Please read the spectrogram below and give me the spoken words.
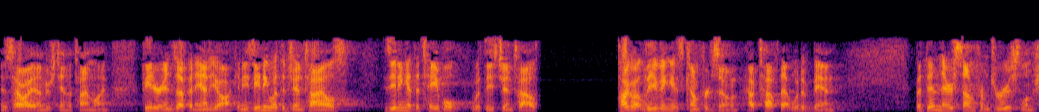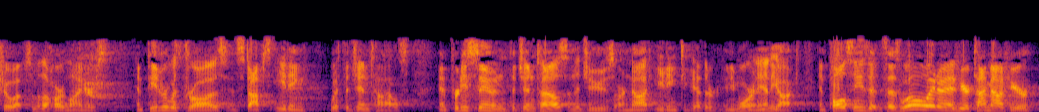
is how I understand the timeline. Peter ends up in Antioch, and he's eating with the Gentiles. He's eating at the table with these Gentiles. Talk about leaving his comfort zone, how tough that would have been. But then there's some from Jerusalem show up, some of the hardliners, and Peter withdraws and stops eating with the Gentiles. And pretty soon, the Gentiles and the Jews are not eating together anymore in Antioch. And Paul sees it and says, Whoa, wait a minute here, time out here.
